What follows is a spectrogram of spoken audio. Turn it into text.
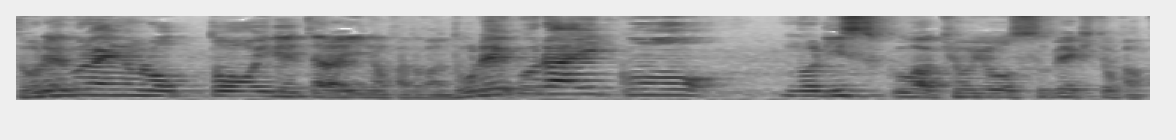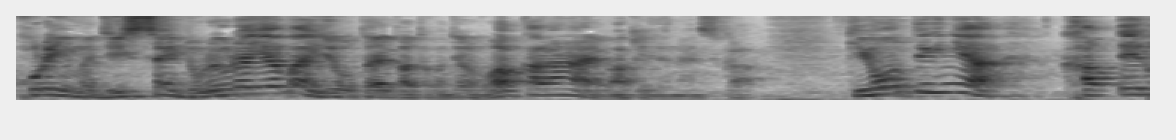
どれぐらいのロットを入れたらいいのかとか、どれぐらいこう、のリスクは許容すべきとか、これ今実際どれぐらいやばい状態かとかっていうのは分からないわけじゃないですか。基本的には勝てる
